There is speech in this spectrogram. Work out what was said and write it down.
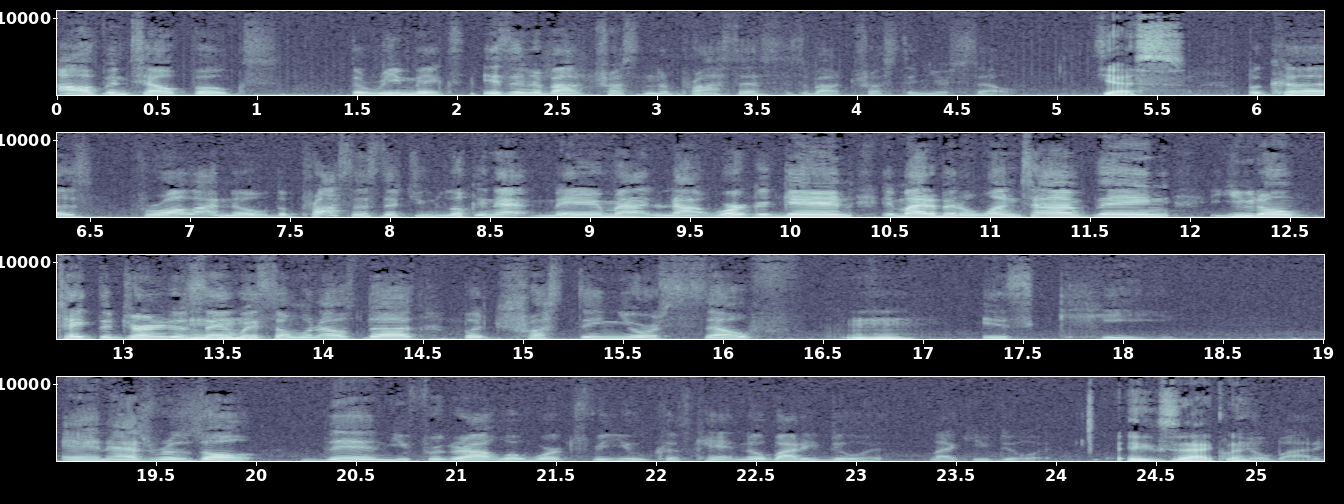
I often tell folks the remix isn't about trusting the process, it's about trusting yourself Yes. because for all I know, the process that you're looking at may or might not work again. It might have been a one-time thing. You don't take the journey the same Mhm. way someone else does, but trusting yourself hmm is key. And as a result, then you figure out what works for you because can't nobody do it like you do it. Exactly. Nobody.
